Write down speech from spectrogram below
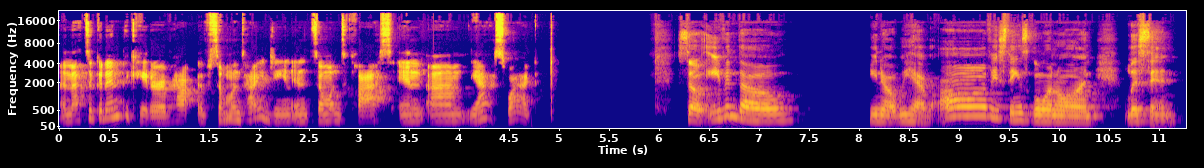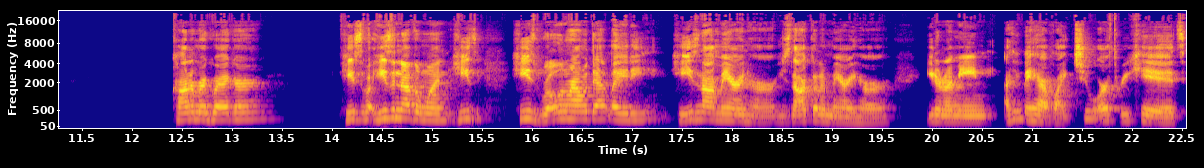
and that's a good indicator of how of someone's hygiene and someone's class and um, yeah, swag. So even though, you know, we have all these things going on, listen, Conor McGregor, he's he's another one. He's he's rolling around with that lady. He's not marrying her. He's not going to marry her. You know what I mean? I think they have like two or three kids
